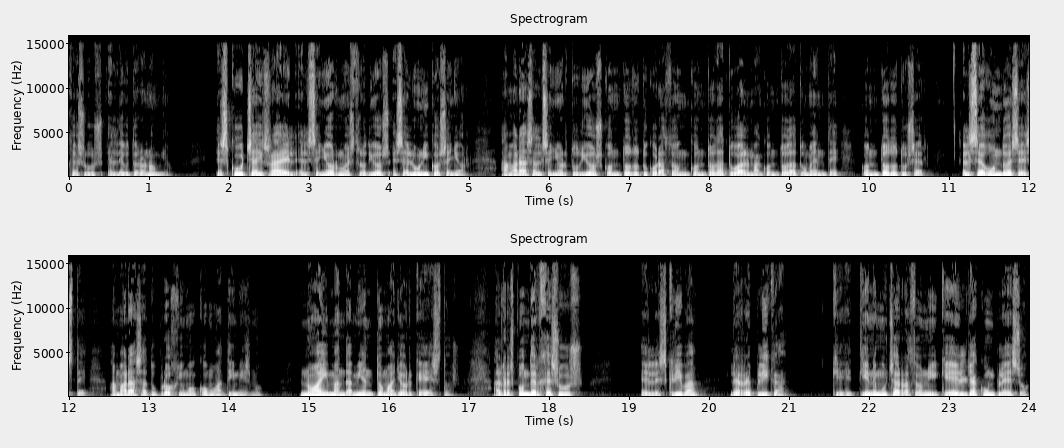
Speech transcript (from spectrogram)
Jesús el Deuteronomio. Escucha Israel, el Señor nuestro Dios es el único Señor. Amarás al Señor tu Dios con todo tu corazón, con toda tu alma, con toda tu mente, con todo tu ser. El segundo es este, amarás a tu prójimo como a ti mismo. No hay mandamiento mayor que estos. Al responder Jesús, el escriba le replica que tiene mucha razón y que él ya cumple eso,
